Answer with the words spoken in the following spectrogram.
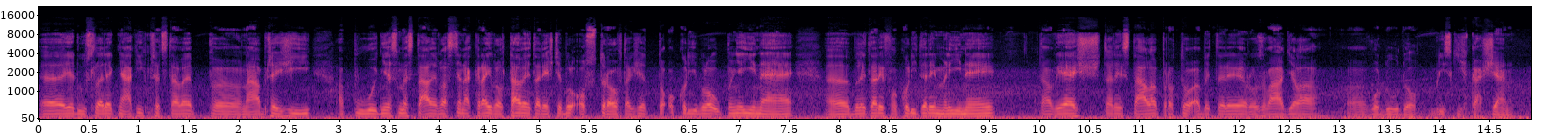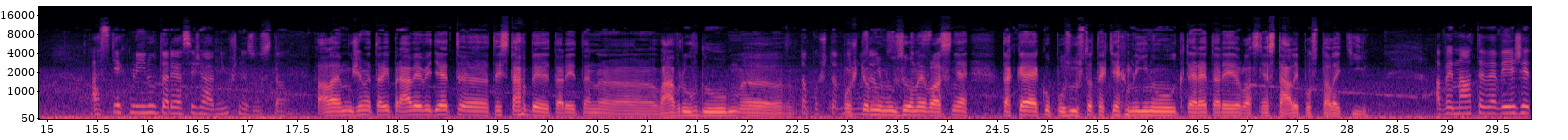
eh, je důsledek nějakých představeb eh, nábřeží a původně jsme stáli vlastně na kraji Vltavy, tady ještě byl ostrov, takže to okolí bylo úplně jiné. Eh, byly tady v okolí tedy mlíny, ta věž tady stála proto, aby tedy rozváděla vodu do blízkých kašen. A z těch mlínů tady asi žádný už nezůstal. Ale můžeme tady právě vidět eh, ty stavby, tady ten eh, Vávrův dům, eh, to poštovní, poštovní muzeum, muzeum je vlastně také jako pozůstatek těch mlínů, které tady vlastně stály po staletí. A vy máte ve věži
